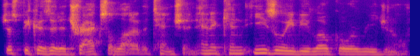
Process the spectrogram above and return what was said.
just because it attracts a lot of attention and it can easily be local or regional.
